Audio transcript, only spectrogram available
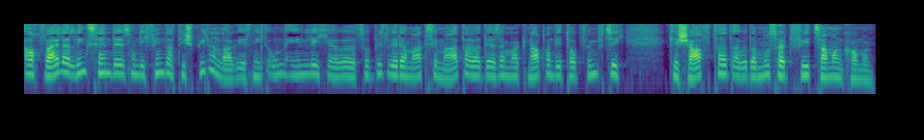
auch weil er Linkshänder ist und ich finde auch die Spielanlage ist nicht unähnlich, aber so ein bisschen wie der Maxi Matera, der es einmal knapp an die Top 50 geschafft hat, aber da muss halt viel zusammenkommen,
